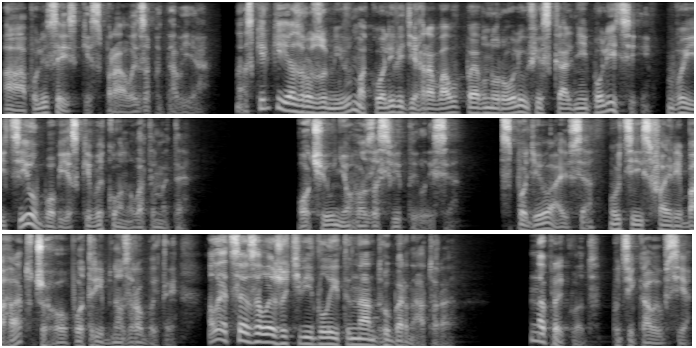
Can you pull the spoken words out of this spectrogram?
А поліцейські справи? запитав я. Наскільки я зрозумів, Маколі відігравав певну роль у фіскальній поліції. Ви і ці обов'язки виконуватимете. Очі у нього засвітилися. Сподіваюся, у цій сфері багато чого потрібно зробити, але це залежить від лейтенант губернатора. Наприклад, поцікавився.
